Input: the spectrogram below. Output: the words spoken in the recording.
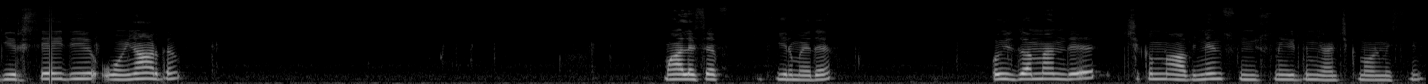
Girseydi oynardım. Maalesef girmedi. O yüzden ben de Çıkın abinin sunucusuna girdim yani Çıkın ölmesin.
